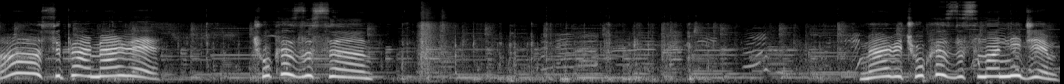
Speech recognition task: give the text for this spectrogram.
Aa süper Merve. Çok hızlısın. Merve çok hızlısın anneciğim.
